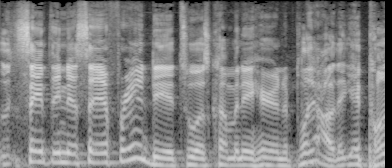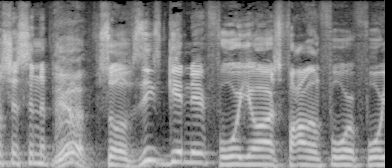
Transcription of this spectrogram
ride. same thing that San Fran did to us coming in here in the playoffs. They, they punched us in the mouth. Yeah. So if Zeke's getting there four yards, falling forward, four,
